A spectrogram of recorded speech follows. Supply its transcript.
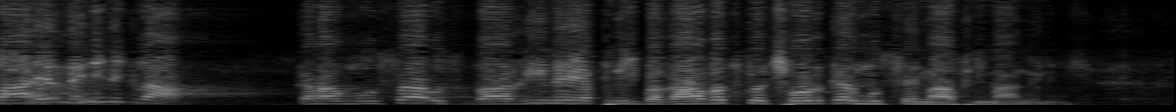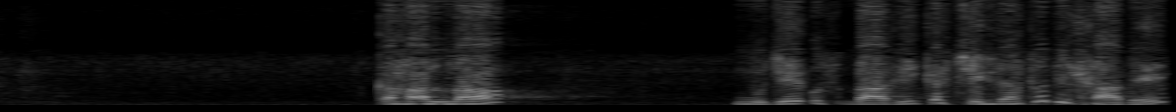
बाहर नहीं निकला। कहा, मूसा, उस बागी ने अपनी बगावत को छोड़कर मुझसे माफ़ी मांग ली। कहा, अल्लाह, मुझे उस बागी का चेहरा तो दिखा दे।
